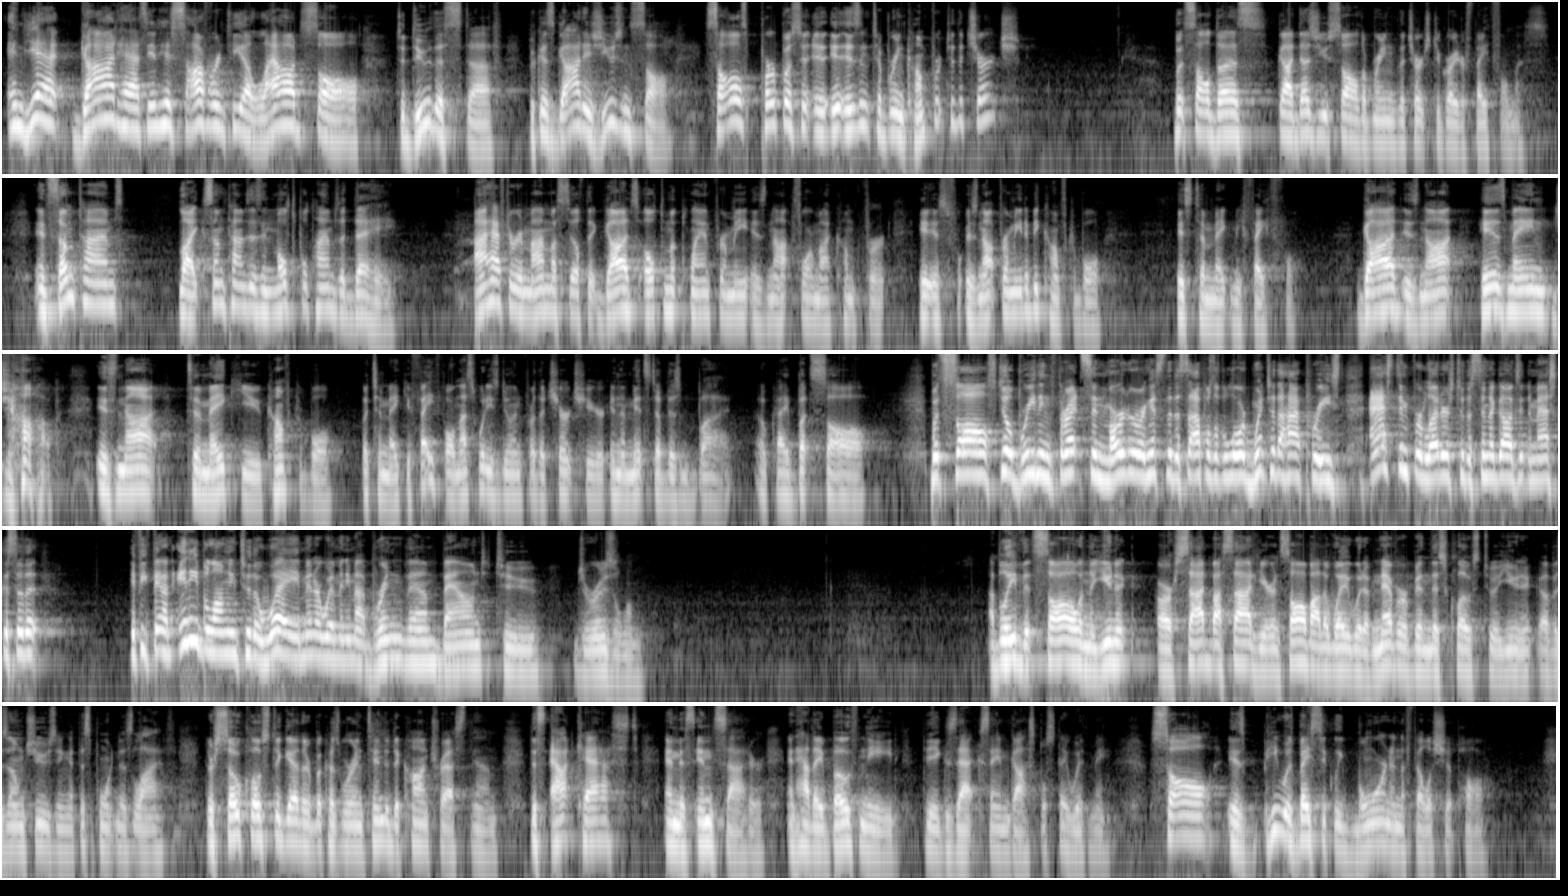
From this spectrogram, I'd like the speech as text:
And yet, God has, in his sovereignty, allowed Saul to do this stuff because God is using Saul. Saul's purpose isn't to bring comfort to the church. But Saul does, God does use Saul to bring the church to greater faithfulness. And sometimes, like sometimes as in multiple times a day, I have to remind myself that God's ultimate plan for me is not for my comfort. It is, is not for me to be comfortable, it's to make me faithful. God is not, his main job is not to make you comfortable, but to make you faithful. And that's what he's doing for the church here in the midst of this but. Okay? But Saul but Saul, still breathing threats and murder against the disciples of the Lord, went to the high priest, asked him for letters to the synagogues at Damascus so that if he found any belonging to the way, men or women, he might bring them bound to Jerusalem. I believe that Saul and the eunuch are side by side here, and Saul, by the way, would have never been this close to a eunuch of his own choosing at this point in his life. They're so close together because we're intended to contrast them. This outcast and this insider and how they both need the exact same gospel. Stay with me. Saul is he was basically born in the fellowship hall.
